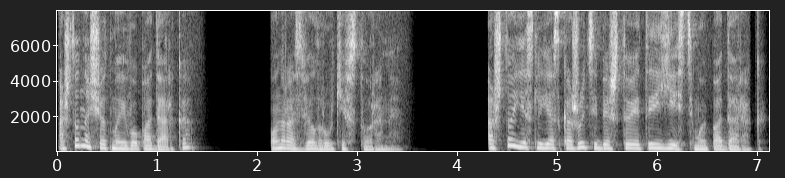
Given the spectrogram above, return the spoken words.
А что насчет моего подарка?» Он развел руки в стороны. «А что, если я скажу тебе, что это и есть мой подарок?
